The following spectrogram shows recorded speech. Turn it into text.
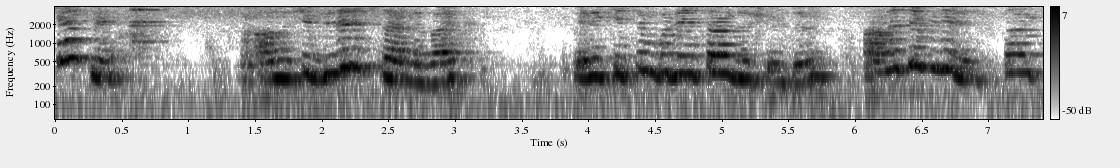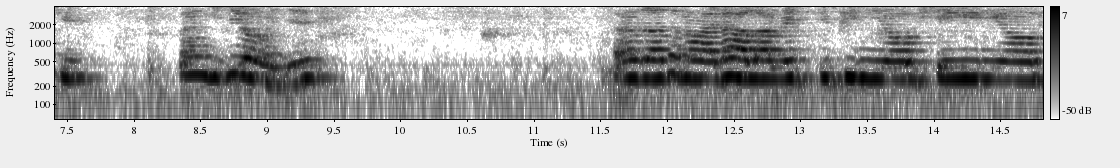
Gelme. Anlaşabiliriz seninle bak. Beni kesin buraya sen düşürdün. Anlaşabiliriz. Sakin. Ben gidiyorum hadi. Sen zaten hala alamet tipin yok, şeyin yok.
